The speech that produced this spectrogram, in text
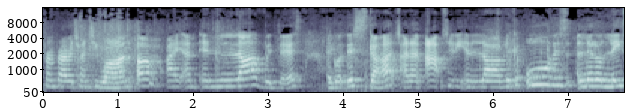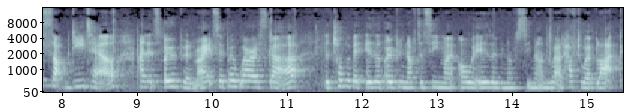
from Forever 21. Oh, I am in love with this. I got this skirt and I'm absolutely in love. Look at all this little lace up detail and it's open, right? So if I wear a skirt, the top of it isn't open enough to see my, oh it is open enough to see my underwear. I'd have to wear black.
